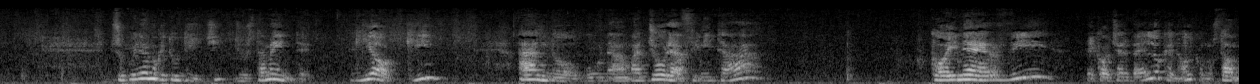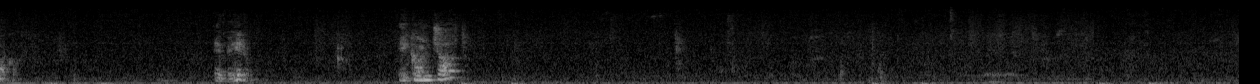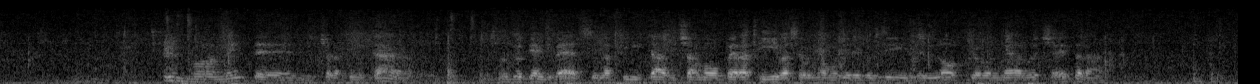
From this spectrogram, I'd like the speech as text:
Supponiamo che tu dici, giustamente, gli occhi hanno una maggiore affinità con i nervi e col cervello che non con lo stomaco. È vero. E con ciò moralmente cioè, l'affinità sono due piani diversi, l'affinità diciamo operativa, se vogliamo dire così, dell'occhio, del nervo, eccetera,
